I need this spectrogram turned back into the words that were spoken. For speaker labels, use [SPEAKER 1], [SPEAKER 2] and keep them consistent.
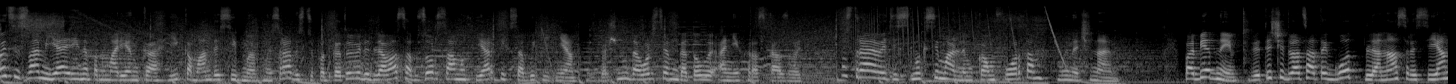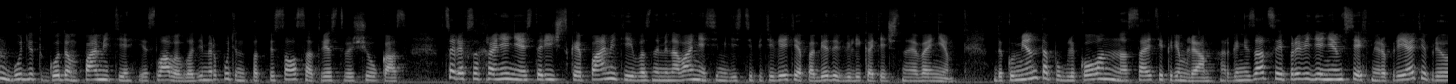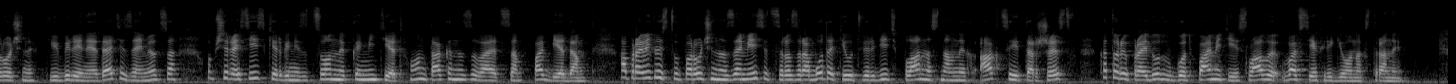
[SPEAKER 1] Здравствуйте, с вами я, Ирина Пономаренко и команда «Сигмы». Мы с радостью подготовили для вас обзор самых ярких событий дня. И с большим удовольствием готовы о них рассказывать. Устраивайтесь с максимальным комфортом. Мы начинаем. Победный 2020 год для нас, россиян, будет годом памяти и славы. Владимир Путин подписал соответствующий указ. В целях сохранения исторической памяти и вознаменования 75-летия победы в Великой Отечественной войне. Документ опубликован на сайте Кремля. Организацией и проведением всех мероприятий, приуроченных к юбилейной дате, займется Общероссийский организационный комитет. Он так и называется «Победа». А правительству поручено за месяц разработать и утвердить план основных акций и торжеств, которые пройдут в год памяти и славы во всех регионах страны.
